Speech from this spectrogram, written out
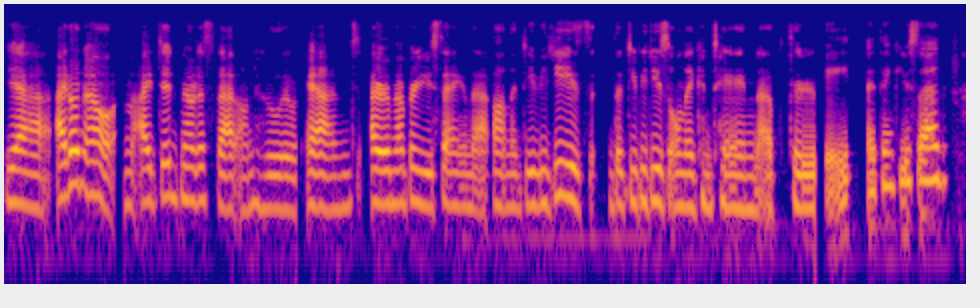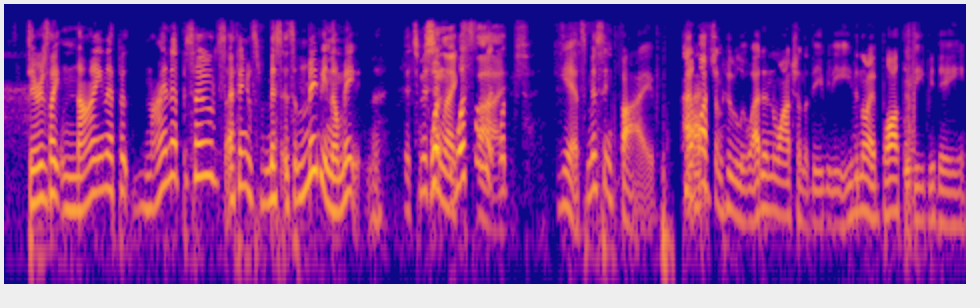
Yeah, I don't know. Um, I did notice that on Hulu, and I remember you saying that on the DVDs, the DVDs only contain up through eight. I think you said. There's like nine epi- nine episodes. I think it's miss. It's maybe no, maybe. It's missing What- like what's on the- five. what- Yeah, it's missing five. I watched on Hulu. I didn't watch on the DVD, even though I bought the DVD.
